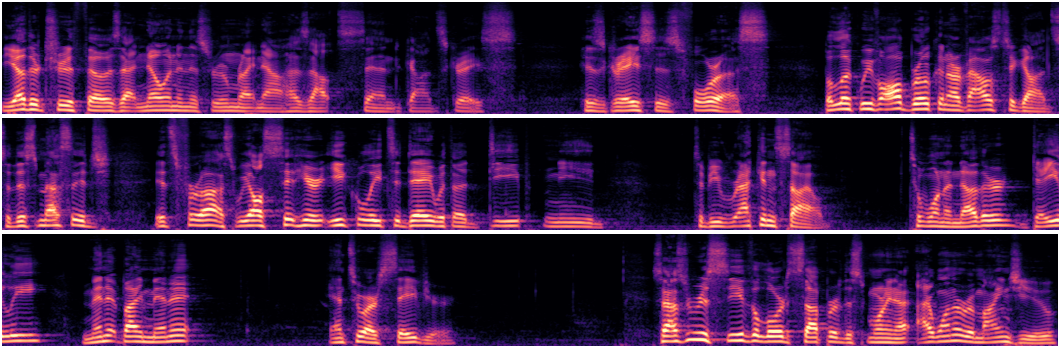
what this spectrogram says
The other truth, though, is that no one in this room right now has outsinned God's grace. His grace is for us. But look, we've all broken our vows to God. So this message, it's for us. We all sit here equally today with a deep need to be reconciled to one another daily, minute by minute, and to our Savior. So as we receive the Lord's Supper this morning, I, I want to remind you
